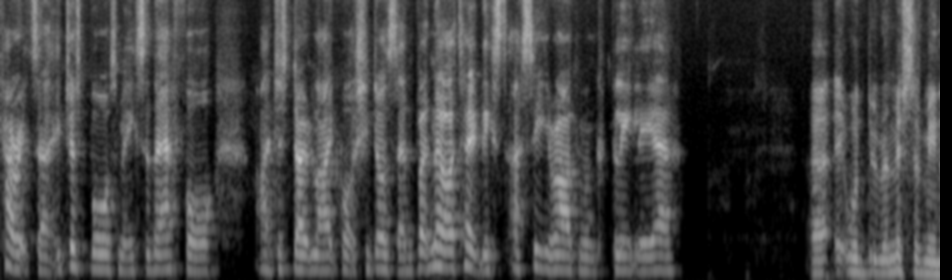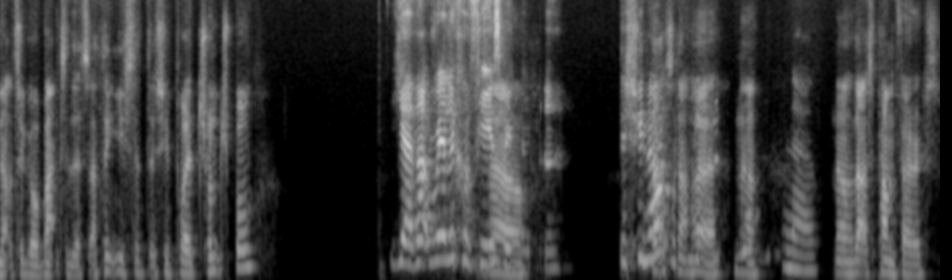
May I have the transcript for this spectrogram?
character. It just bores me. So therefore, I just don't like what she does then. But no, I totally, I see your argument completely. Yeah. Uh, it would be remiss of me not to go back to this. I think you said that she played Trunchbull. Yeah, that really confused No. me. Did she not? That's not her. No, No. no, that's Pam Ferris.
